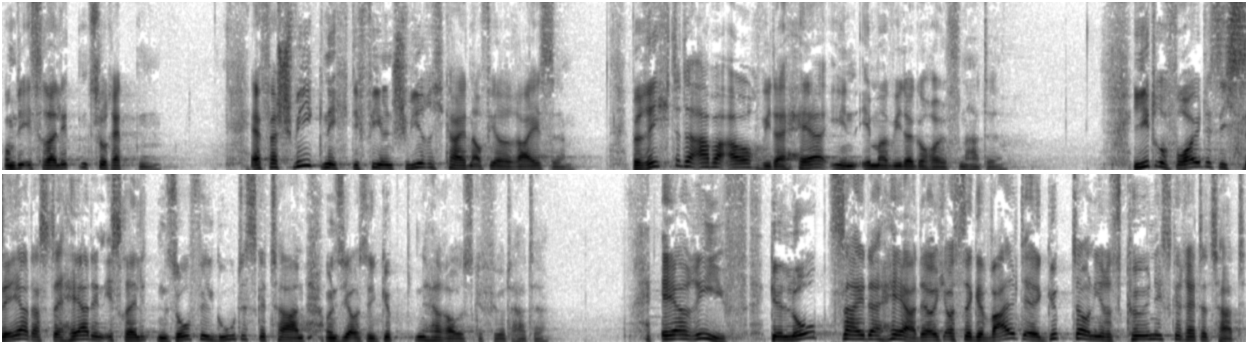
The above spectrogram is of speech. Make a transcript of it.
um die Israeliten zu retten. Er verschwieg nicht die vielen Schwierigkeiten auf ihrer Reise berichtete aber auch, wie der Herr ihnen immer wieder geholfen hatte. Jethro freute sich sehr, dass der Herr den Israeliten so viel Gutes getan und sie aus Ägypten herausgeführt hatte. Er rief, gelobt sei der Herr, der euch aus der Gewalt der Ägypter und ihres Königs gerettet hat.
